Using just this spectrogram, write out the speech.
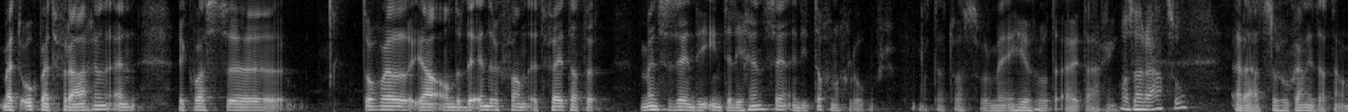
Met, ook met vragen. En ik was eh, toch wel ja, onder de indruk van het feit dat er mensen zijn die intelligent zijn en die toch nog geloven. Dat was voor mij een heel grote uitdaging. Was een raadsel? Een raadsel, hoe kan je dat nou?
